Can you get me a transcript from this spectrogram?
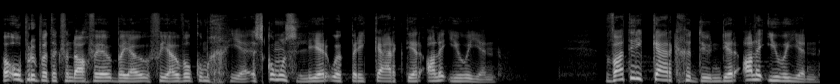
'n Oproep wat ek vandag vir jou by jou vir jou wil kom gee, is kom ons leer ook by die kerk deur alle eeue heen. Wat het die kerk gedoen deur alle eeue heen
